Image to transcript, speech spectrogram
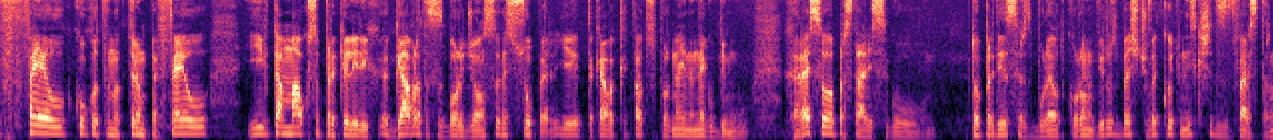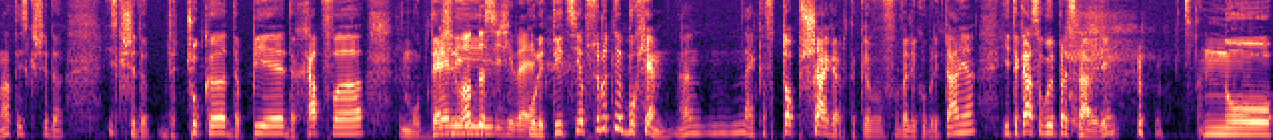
Фейл, куклата на Тръмп е фейл. И там малко са прекалили. Гаврата с Борис Джонсън е супер. И е такава, каквато според мен и на него би му харесала. Представи се го той преди да се разболее от коронавирус, беше човек, който не искаше да затваря страната, искаше да, искаше да, да чука, да пие, да хапва, модели, Живот да си живее. политици. Абсолютният бухем. А, Някакъв топ шагър такъв в Великобритания. И така са го и представили. Но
